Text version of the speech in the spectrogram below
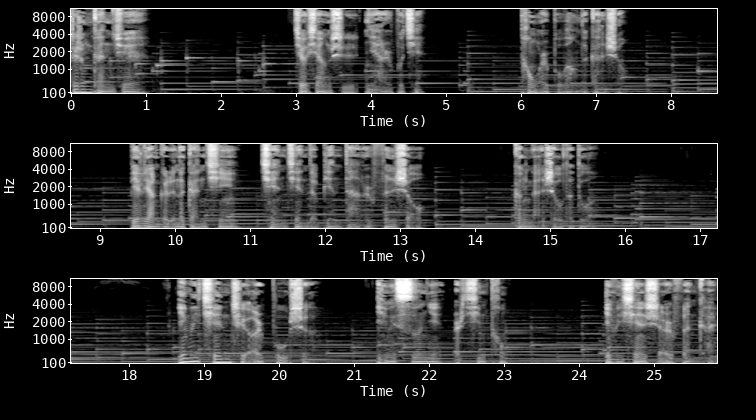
这种感觉，就像是念而不见。痛而不忘的感受，比两个人的感情渐渐的变淡而分手更难受的多。因为牵扯而不舍，因为思念而心痛，因为现实而分开，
